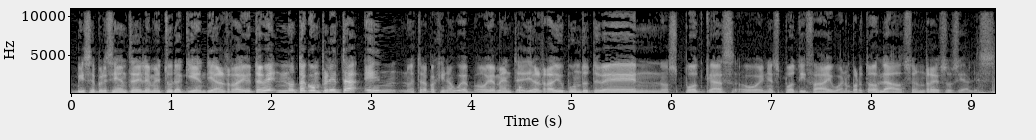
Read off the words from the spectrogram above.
vicepresidente del MTUR aquí en Dial Radio TV. Nota completa en nuestra página web, obviamente, dialradio.tv, en los podcasts o en Spotify, bueno, por todos lados, en redes sociales.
